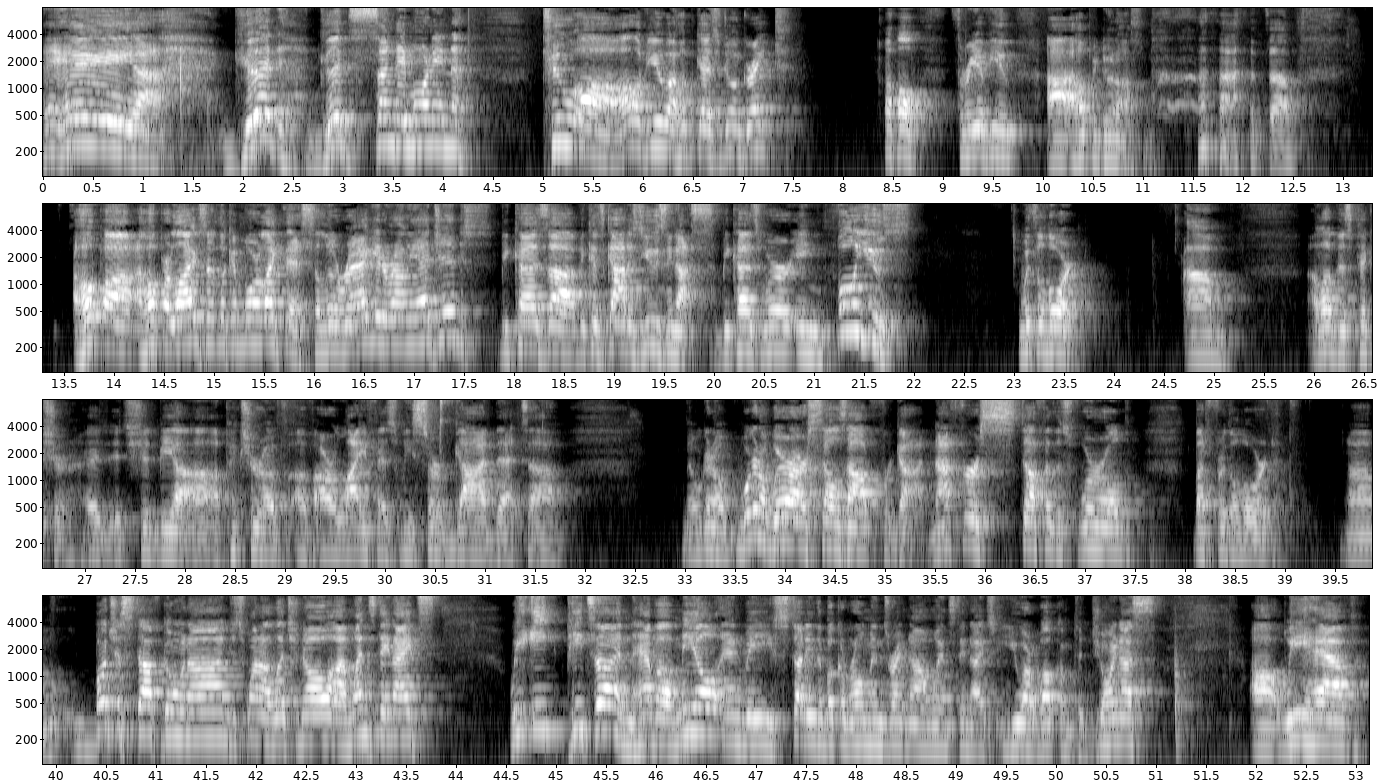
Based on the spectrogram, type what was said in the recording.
Hey, hey, uh, good, good Sunday morning to uh, all of you. I hope you guys are doing great. Oh, three of you. Uh, I hope you're doing awesome. uh, I hope uh, I hope our lives are looking more like this, a little ragged around the edges, because uh, because God is using us, because we're in full use with the Lord. Um, I love this picture. It, it should be a, a, picture of, of our life as we serve God. That uh, we're gonna we're gonna wear ourselves out for God, not for stuff of this world, but for the Lord. Um, bunch of stuff going on. Just want to let you know on Wednesday nights we eat pizza and have a meal, and we study the Book of Romans right now on Wednesday nights. You are welcome to join us. Uh, we have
